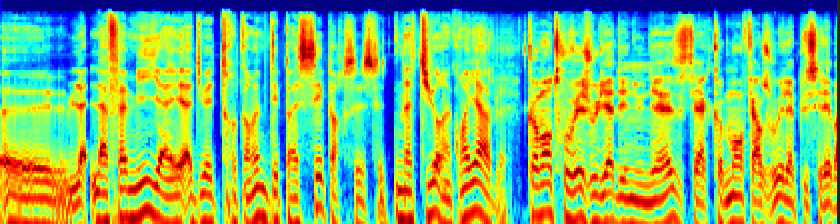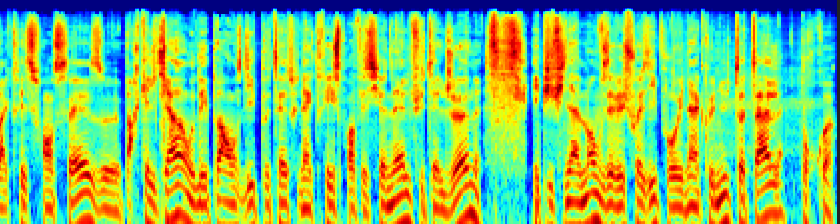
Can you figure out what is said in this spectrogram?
euh, la, la, famille a, a, dû être quand même dépassée par ce, cette nature incroyable. Comment trouver Julia de Nunez C'est-à-dire comment faire jouer la plus célèbre actrice française euh, par quelqu'un? Au départ, on se dit peut-être une actrice professionnelle, fut-elle jeune, et puis finalement, vous avez choisi pour une inconnue totale. Pourquoi?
